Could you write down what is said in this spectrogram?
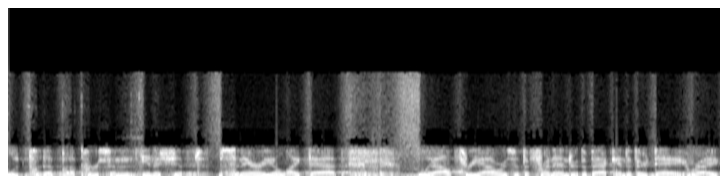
would put a, a person in a shift scenario like that without three hours at the front end or the back end of their day, right?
